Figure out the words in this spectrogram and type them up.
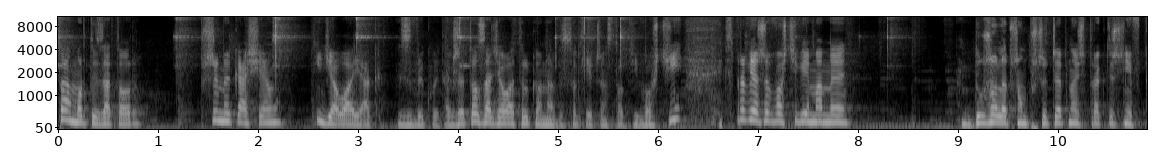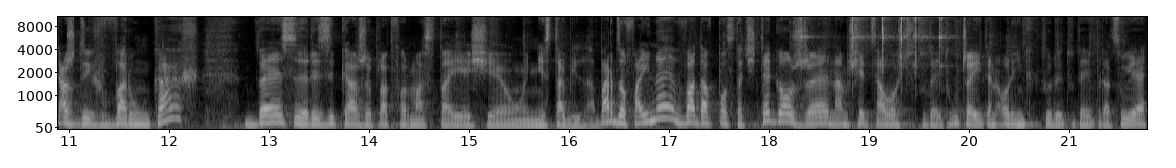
to amortyzator przymyka się i działa jak zwykły. Także to zadziała tylko na wysokie częstotliwości. Sprawia, że właściwie mamy dużo lepszą przyczepność praktycznie w każdych warunkach bez ryzyka, że platforma staje się niestabilna. Bardzo fajne, wada w postaci tego, że nam się całość tutaj tłucze i ten o-ring, który tutaj pracuje,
